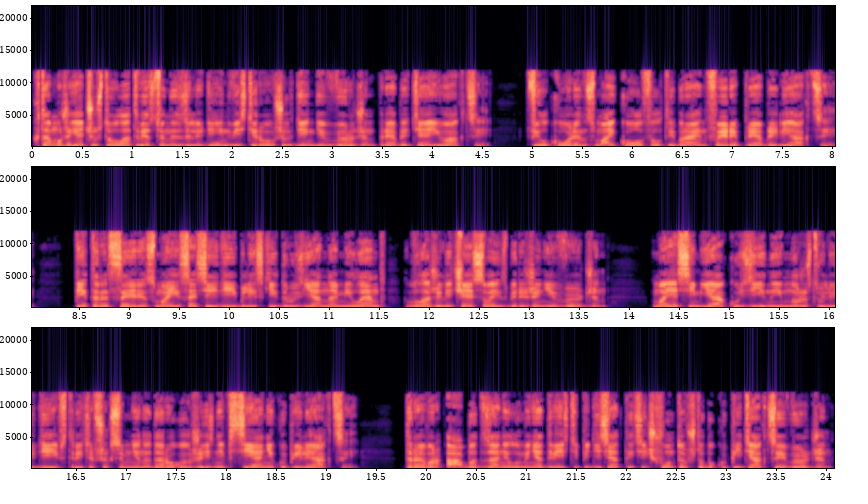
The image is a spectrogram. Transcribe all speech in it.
К тому же я чувствовал ответственность за людей, инвестировавших деньги в Virgin, приобретя ее акции. Фил Коллинз, Майк Колфилд и Брайан Ферри приобрели акции. Питер и Сэрис, мои соседи и близкие друзья на Милленд, вложили часть своих сбережений в Virgin – Моя семья, кузины и множество людей, встретившихся мне на дорогах жизни, все они купили акции. Тревор Аббот занял у меня 250 тысяч фунтов, чтобы купить акции Virgin,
